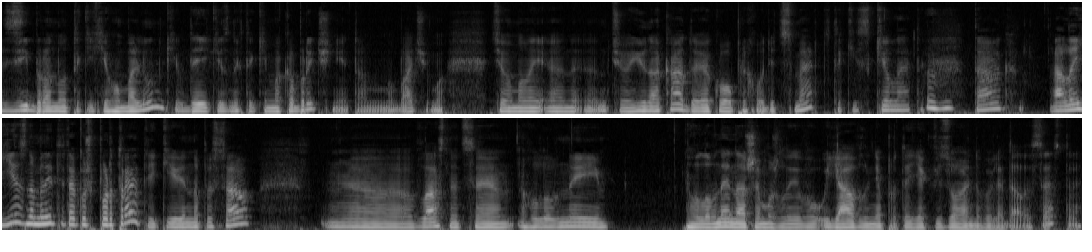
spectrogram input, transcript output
зібрано таких його малюнків, деякі з них такі макабричні. Там Ми бачимо цього мале... Е, цього юнака, до якого приходить смерть, такі скелети. Угу. Так. Але є знаменитий також портрет, який він написав. Е, Власне, це головний, головне наше можливе уявлення про те, як візуально виглядали сестри.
